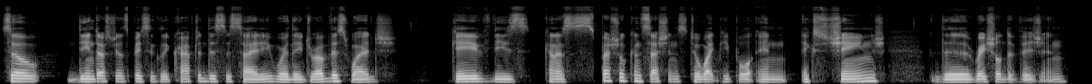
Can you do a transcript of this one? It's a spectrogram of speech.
So the industrialists basically crafted this society where they drove this wedge gave these kind of special concessions to white people in exchange the racial division.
